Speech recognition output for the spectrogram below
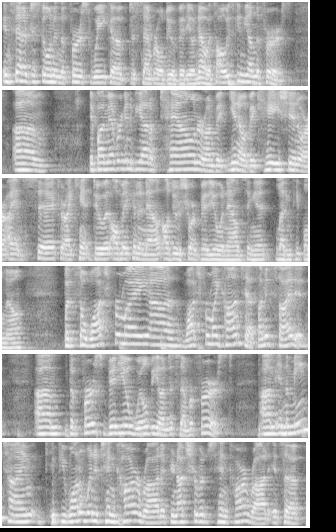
Instead of just going in the first week of December, I'll do a video. No, it's always going to be on the first. Um, if I'm ever going to be out of town or on you know vacation or I am sick or I can't do it, I'll make an announce. I'll do a short video announcing it, letting people know. But so watch for my uh, watch for my contest. I'm excited. Um, the first video will be on December 1st. Um, in the meantime, if you want to win a Tenkara rod, if you're not sure what a Tenkara rod, it's a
